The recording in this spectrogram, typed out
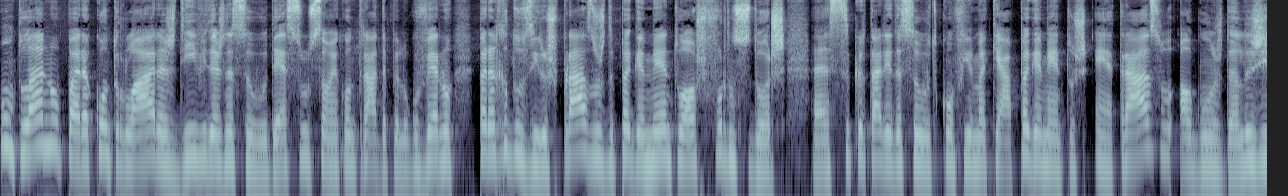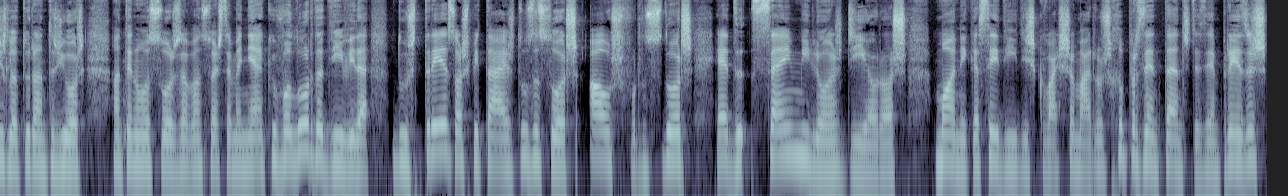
Um plano para controlar as dívidas na saúde é a solução encontrada pelo governo para reduzir os prazos de pagamento aos fornecedores. A secretária da Saúde confirma que há pagamentos em atraso, alguns da legislatura anterior. Antena Açores avançou esta manhã que o valor da dívida dos três hospitais dos Açores aos fornecedores é de 100 milhões de euros. Mónica Seidi diz que vai chamar os representantes das empresas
